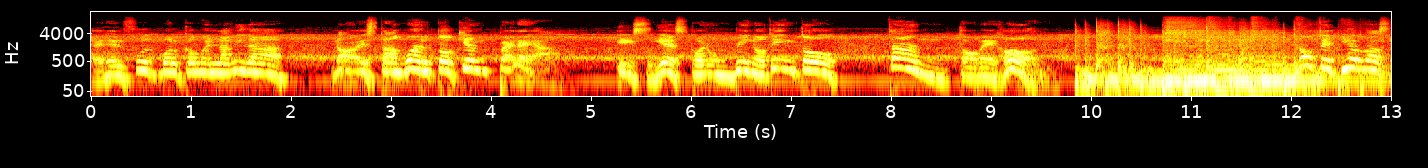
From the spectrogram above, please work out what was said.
en el fútbol como en la vida, no está muerto quien pelea. Y si es con un vino tinto, tanto mejor. No te pierdas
